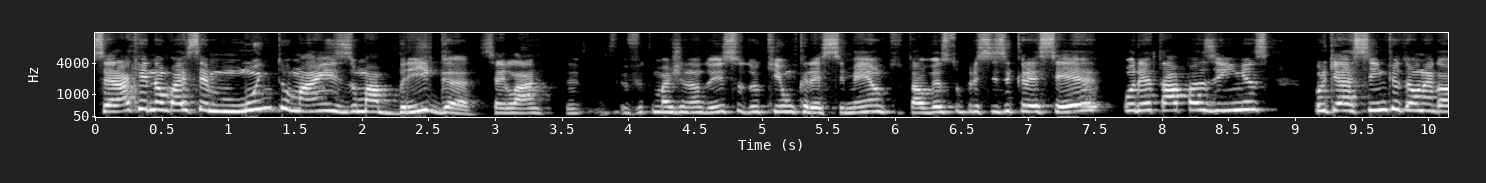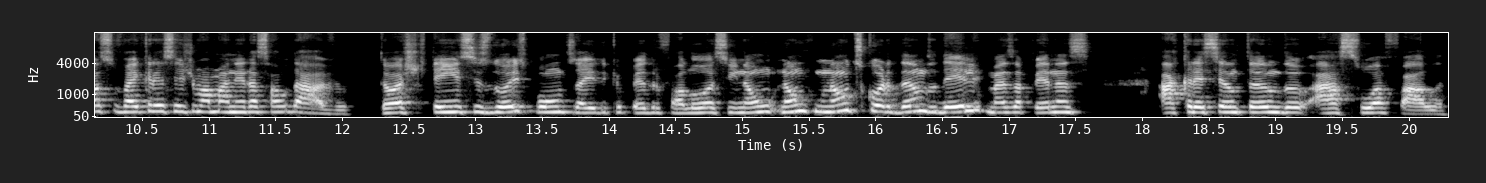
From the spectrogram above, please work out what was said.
Será que não vai ser muito mais uma briga, sei lá, eu fico imaginando isso, do que um crescimento? Talvez tu precise crescer por etapazinhas, porque é assim que o teu negócio vai crescer de uma maneira saudável. Então, acho que tem esses dois pontos aí do que o Pedro falou, assim, não, não, não discordando dele, mas apenas acrescentando a sua fala.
